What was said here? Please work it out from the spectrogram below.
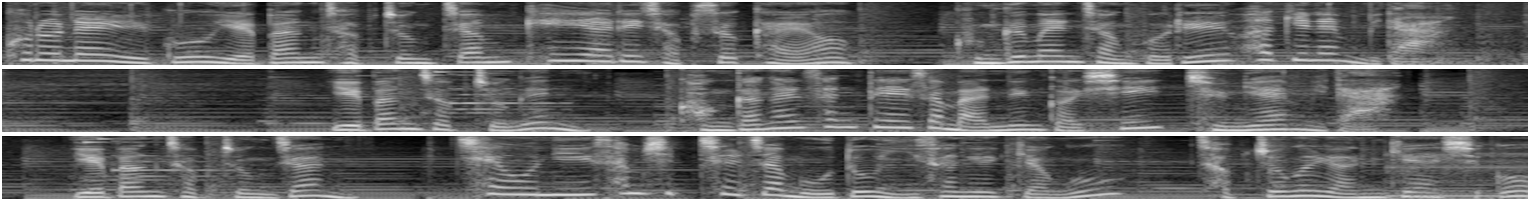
코로나19 예방접종.kr에 접속하여 궁금한 정보를 확인합니다. 예방접종은 건강한 상태에서 맞는 것이 중요합니다. 예방접종 전 체온이 37.5도 이상일 경우 접종을 연기하시고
